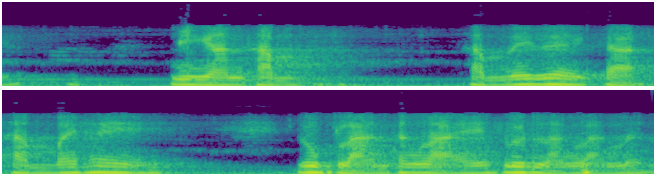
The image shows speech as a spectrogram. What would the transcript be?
เงี้ย มีงานทำทำเรื่อยๆจะทำไว้ให้ ลูกหลานทั้งหลาย รุ่นหลังๆนะ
